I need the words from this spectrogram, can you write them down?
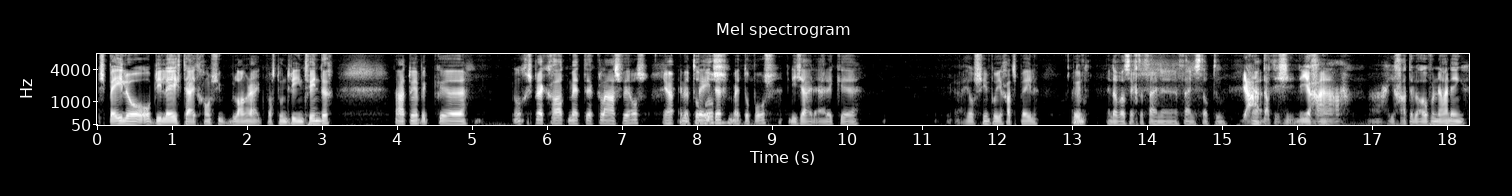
spelen op die leeftijd gewoon super belangrijk. Ik was toen 23. Nou, toen heb ik uh, een gesprek gehad met uh, Klaas Wels Ja, en met. Peter, met Topos. Die zeiden eigenlijk uh, heel simpel, je gaat spelen. Punt. En dat was echt een fijne, fijne stap toen. Ja, ja. dat is, je, gaat, je gaat er wel over nadenken.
